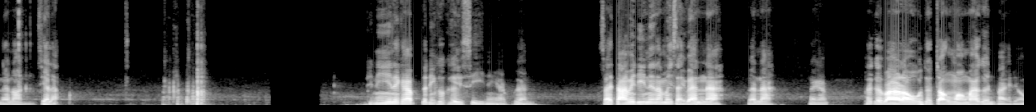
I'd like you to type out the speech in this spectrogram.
แน่นอนเสียแล้วทีนี้นะครับ ตัวนี้ก็คือสีนะครับ เพื่อน สายตาไม่ดีแนะนำให้ใส่แว่นนะ เพื่อนนะนะครับ ถ้าเกิดว่าเราจะจ้องมองมากเกินไป เดี๋ยว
